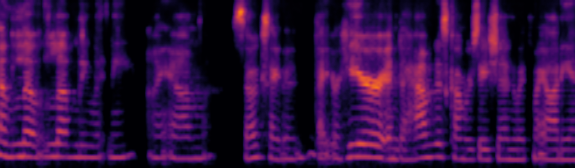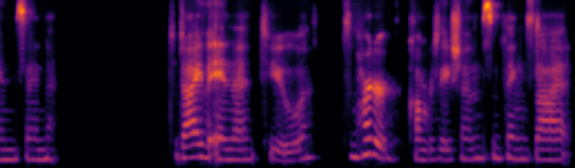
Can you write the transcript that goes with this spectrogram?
Hello, lovely Whitney. I am so excited that you're here and to have this conversation with my audience and to dive into some harder conversations, some things that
